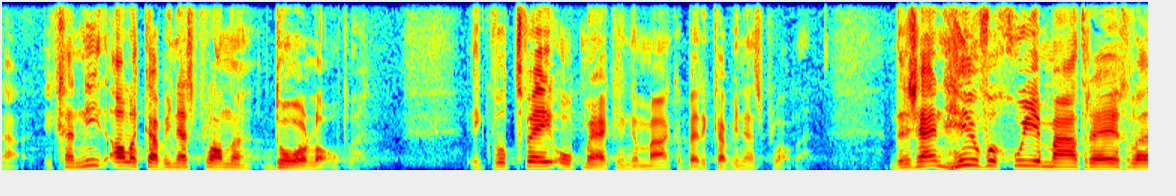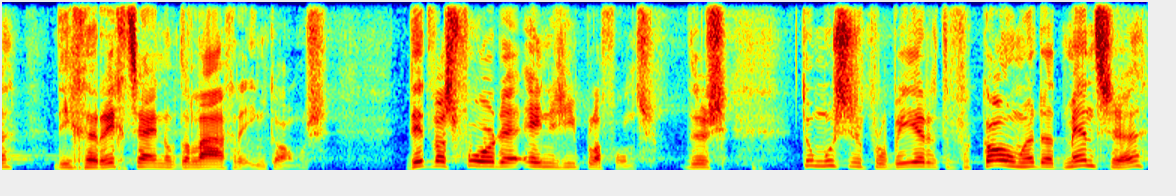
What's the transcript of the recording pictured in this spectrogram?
Nou, ik ga niet alle kabinetsplannen doorlopen. Ik wil twee opmerkingen maken bij de kabinetsplannen. Er zijn heel veel goede maatregelen die gericht zijn op de lagere inkomens. Dit was voor de energieplafonds. Dus toen moesten ze proberen te voorkomen dat mensen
